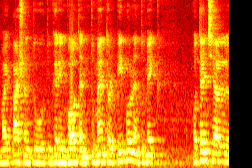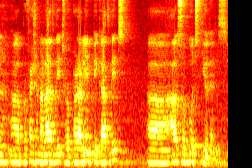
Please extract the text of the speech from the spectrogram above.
my passion to, to get involved and to mentor people and to make potential uh, professional athletes or Paralympic athletes uh, also good students.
